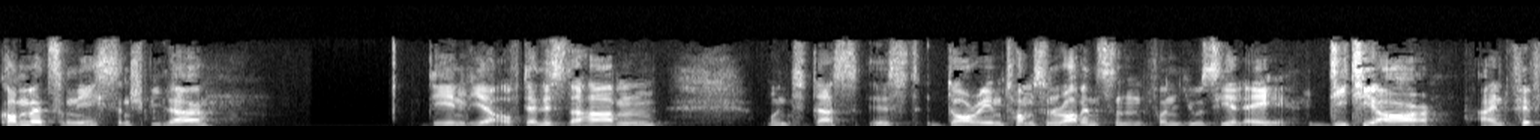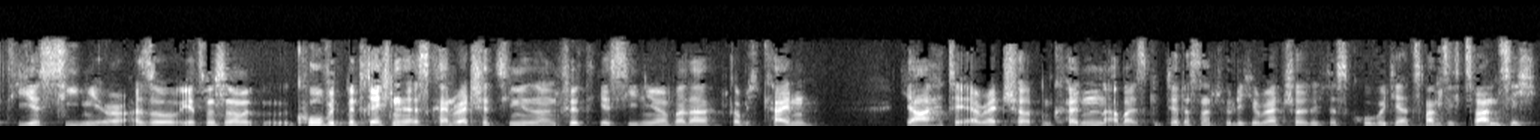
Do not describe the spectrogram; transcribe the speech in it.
Kommen wir zum nächsten Spieler, den wir auf der Liste haben. Und das ist Dorian Thompson Robinson von UCLA. DTR, ein Fifth-Year Senior. Also jetzt müssen wir Covid mitrechnen, er ist kein Redshirt Senior, sondern ein Fifth-Year Senior, weil er, glaube ich, kein Jahr hätte er redshirten können, aber es gibt ja das natürliche Redshirt durch das Covid-Jahr 2020.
